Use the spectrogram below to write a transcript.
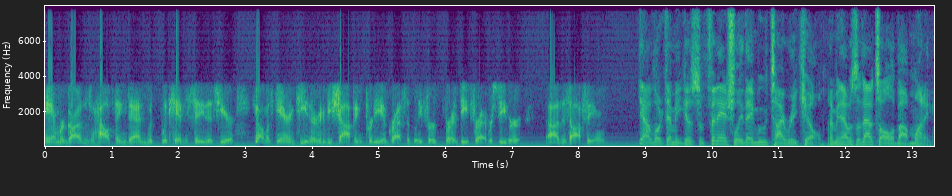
And regardless of how things end with, with Kansas City this year, you almost guarantee they're going to be shopping pretty aggressively for, for a deep threat receiver uh, this offseason. Yeah, look, I mean, because financially they moved Tyreek Hill. I mean, that was that's all about money.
